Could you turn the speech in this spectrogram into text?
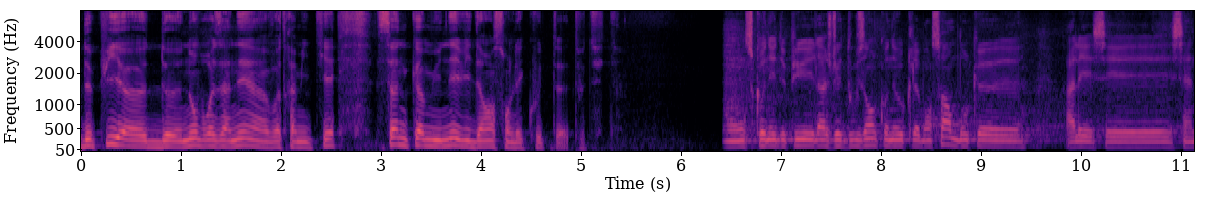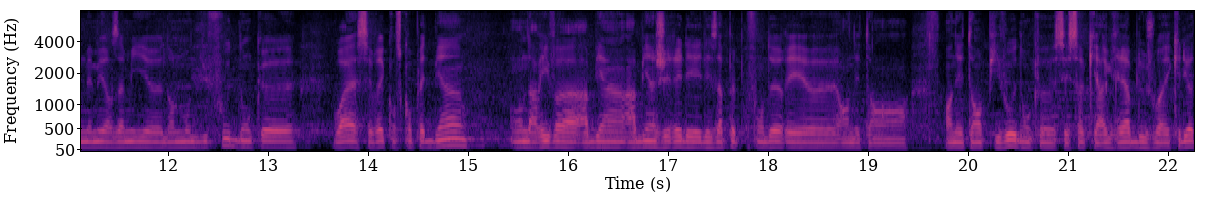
depuis de nombreuses années. hein. Votre amitié sonne comme une évidence. On l'écoute tout de suite. On se connaît depuis l'âge de 12 ans qu'on est au club ensemble. Donc, euh, allez, c'est un de mes meilleurs amis dans le monde du foot. Donc, euh, ouais, c'est vrai qu'on se complète bien. On arrive à, bien, gérer les, appels profondeur et euh, en, étant, en pivot. Donc, euh, c'est ça qui est agréable de jouer avec Elliot.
